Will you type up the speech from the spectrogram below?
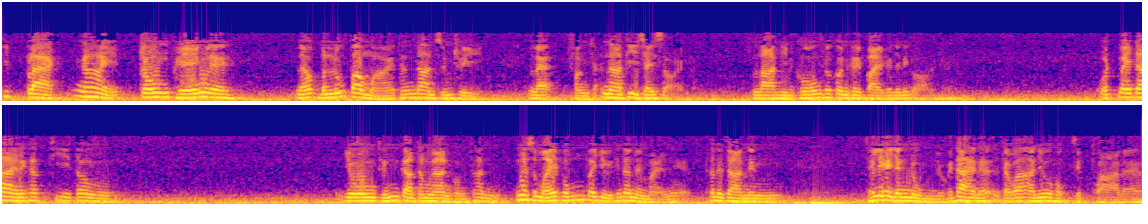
ที่แปลกง่ายตรงเพลงเลย แล้วบรรลุเป้าหมายทั้งด้านสุนทรี และฝั่งหน้าที่ใช้สอย ลานหินโค้งทุกคนเคยไปก็จะนึกออกอดไม่ได้นะครับ ที่ต้อง โยงถึงการทำงานของท่าน เมื่อสมัยผมไปอยู่ที่นั่นใหม่ๆเนี่ยท่านอาจารย์หนึ่งจะเรียกยังหนุ่มอยู่ก็ได้นะแต่ว่าอายุหกสิบกว่าแล้ว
